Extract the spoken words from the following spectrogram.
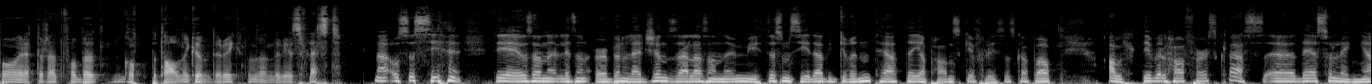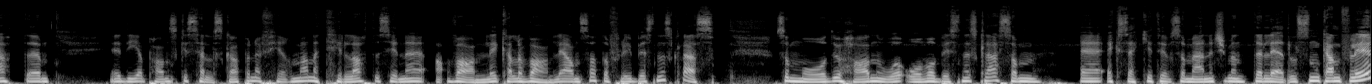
på rett og slett få godt betalende kunder, og ikke nødvendigvis flest. Nei, og så si, De er jo sånn, litt sånn urban legends, eller sånn myter som sier det at grunnen til at japanske flyselskaper alltid vil ha first class, eh, det er så lenge at eh, de japanske selskapene, firmaene, tillater sine vanlige, vanlige ansatte å fly business class, så må du ha noe over business class som executives og management-ledelsen kan fly,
